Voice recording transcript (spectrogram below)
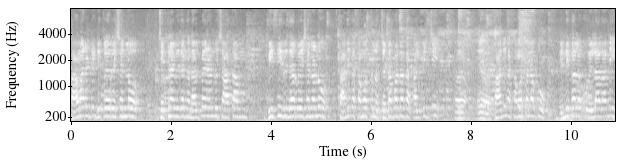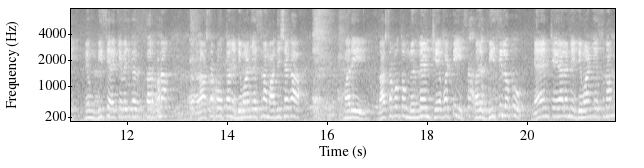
కామారెడ్డి డిక్లరేషన్లో చెప్పిన విధంగా నలభై రెండు శాతం బీసీ రిజర్వేషన్లను స్థానిక సంస్థలు చట్టబద్ధత కల్పించి స్థానిక సంస్థలకు ఎన్నికలకు వెళ్ళాలని మేము బీసీ ఐక్యవేదిక తరఫున రాష్ట్ర ప్రభుత్వాన్ని డిమాండ్ చేస్తున్నాం ఆ దిశగా మరి రాష్ట్ర ప్రభుత్వం నిర్ణయం చేపట్టి మరి బీసీలకు న్యాయం చేయాలని డిమాండ్ చేస్తున్నాము.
